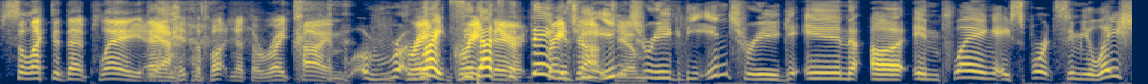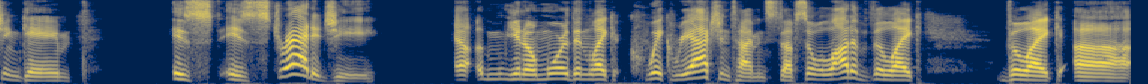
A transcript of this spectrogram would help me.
selected that play and Yeah. hit the button at the right time. R- Great- right. See, that's there. the thing Great is job, the Jim. intrigue. The intrigue in uh in playing a sports simulation game is is strategy. Uh, you know, more than like quick reaction time and stuff. So a lot of the like the like uh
